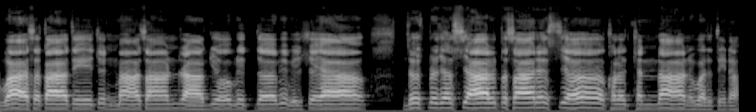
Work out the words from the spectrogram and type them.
वासकाति चिन्मासान् राज्ञो वृत्तविविषया। दुष्प्रजस्याल्पसारस्य खलच्छन्दानुवर्तिनः।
